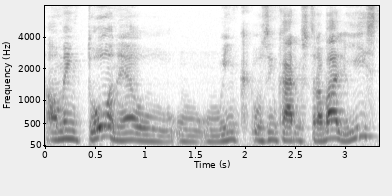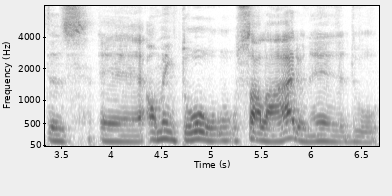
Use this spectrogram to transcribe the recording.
aumentou né, o, o, o os encargos trabalhistas, é, aumentou o salário né, do,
